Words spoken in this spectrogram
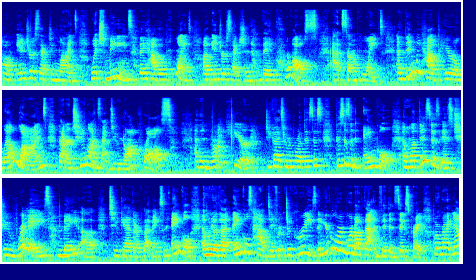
called intersecting lines, which means they have a point of intersection. They cross at some point. And then we have parallel lines that are two lines that do not cross. And then right here, do you guys remember what this is? This is an angle. And what this is, is two rays made up together. That makes an angle. And we know that angles have different degrees. And you're gonna learn more about that in fifth and sixth grade. But right now,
